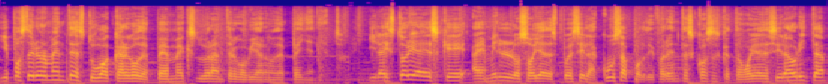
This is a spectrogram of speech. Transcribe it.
y posteriormente estuvo a cargo de Pemex durante el gobierno de Peña Nieto. Y la historia es que a Emilio Lozoya después se le acusa por diferentes cosas que te voy a decir ahorita,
